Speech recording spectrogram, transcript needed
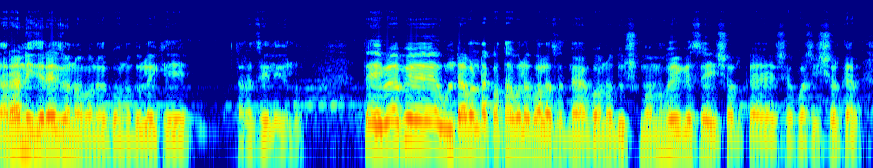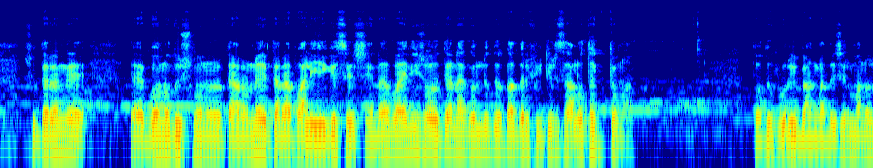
তারা নিজেরাই জনগণের গণদোলাই খেয়ে তারা জেলে গেল। তো এইভাবে উল্টাপাল্টা কথা বলে বলা না, গণদুশ্মন হয়ে গেছে এই সরকার ফাঁসির সরকার। সুতরাং গণদুশ্মনের কারণে তারা পালিয়ে গেছে। সেনাবাহিনী সহায়তা না করলে তো তাদের ফিটের চালও থাকতো না। তদুপরি বাংলাদেশের মানুষ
